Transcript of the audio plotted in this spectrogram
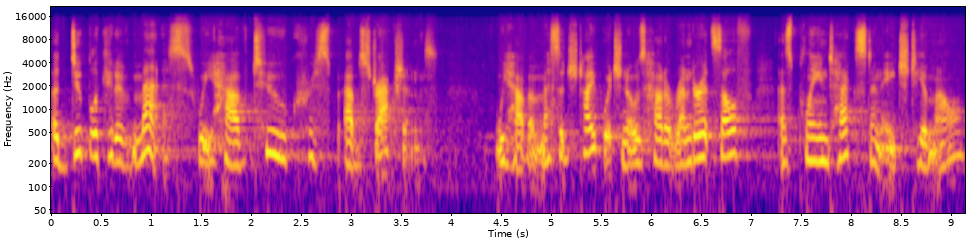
a duplicative mess, we have two crisp abstractions. We have a message type which knows how to render itself as plain text and HTML.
